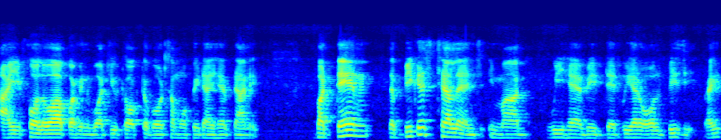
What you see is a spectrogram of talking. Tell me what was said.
I follow up. I mean, what you talked about, some of it I have done it. But then the biggest challenge, Emad, we have is that we are all busy, right?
